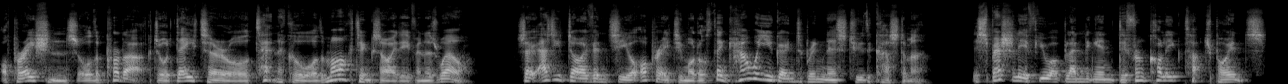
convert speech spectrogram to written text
operations or the product or data or technical or the marketing side, even as well. So, as you dive into your operating model, think how are you going to bring this to the customer? Especially if you are blending in different colleague touchpoints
